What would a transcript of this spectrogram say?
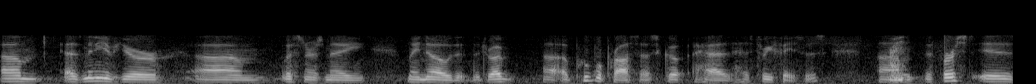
um, as many of your um, listeners may may know, that the drug uh, approval process go, has has three phases. Um, right. The first is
